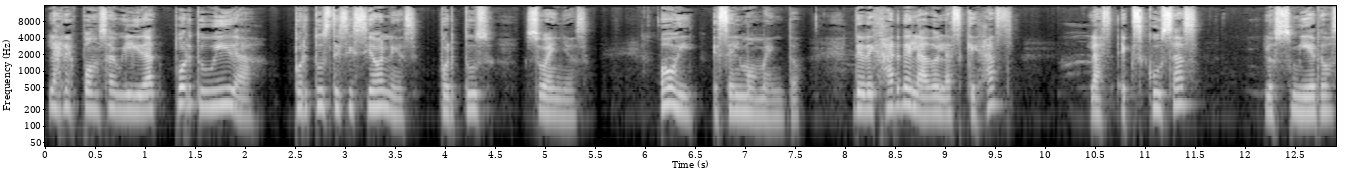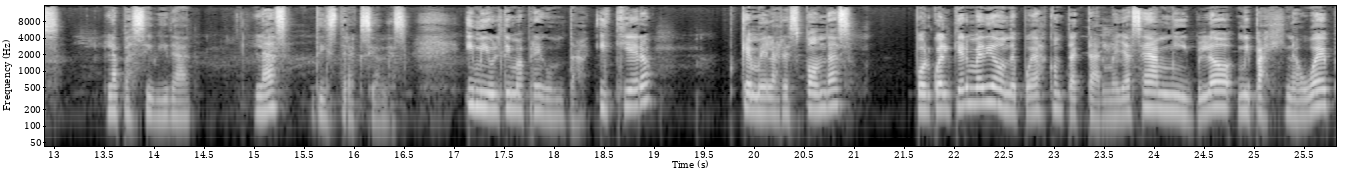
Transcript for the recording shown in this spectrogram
la responsabilidad por tu vida, por tus decisiones, por tus sueños. Hoy es el momento de dejar de lado las quejas, las excusas, los miedos, la pasividad, las distracciones. Y mi última pregunta, y quiero que me la respondas por cualquier medio donde puedas contactarme, ya sea mi blog, mi página web,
